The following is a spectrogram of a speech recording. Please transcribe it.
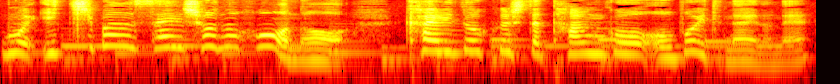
もう一番最初の方の解読した単語を覚えてないのね。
